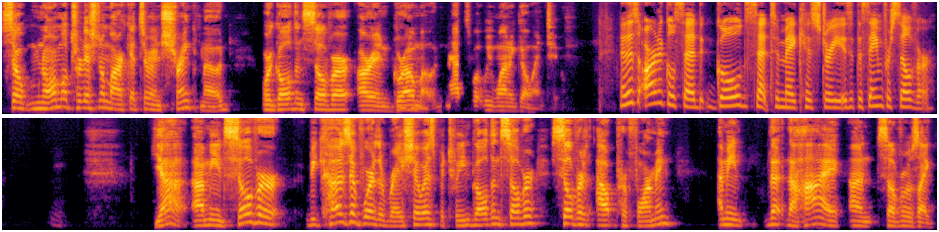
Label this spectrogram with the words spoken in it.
So normal traditional markets are in shrink mode where gold and silver are in grow mm-hmm. mode. And that's what we want to go into. Now, this article said gold set to make history. Is it the same for silver? Yeah. I mean, silver, because of where the ratio is between gold and silver, silver's outperforming. I mean, the, the high on silver was like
